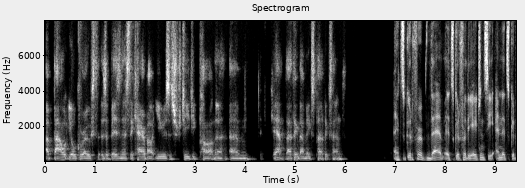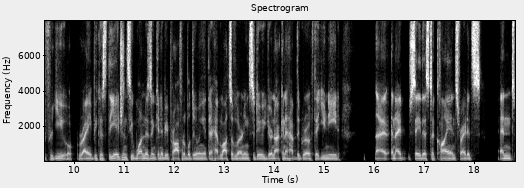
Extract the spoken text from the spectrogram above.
about your growth as a business. They care about you as a strategic partner. Um, yeah, I think that makes perfect sense it's good for them it's good for the agency and it's good for you right because the agency one isn't going to be profitable doing it they have lots of learnings to do you're not going to have the growth that you need uh, and i say this to clients right it's and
